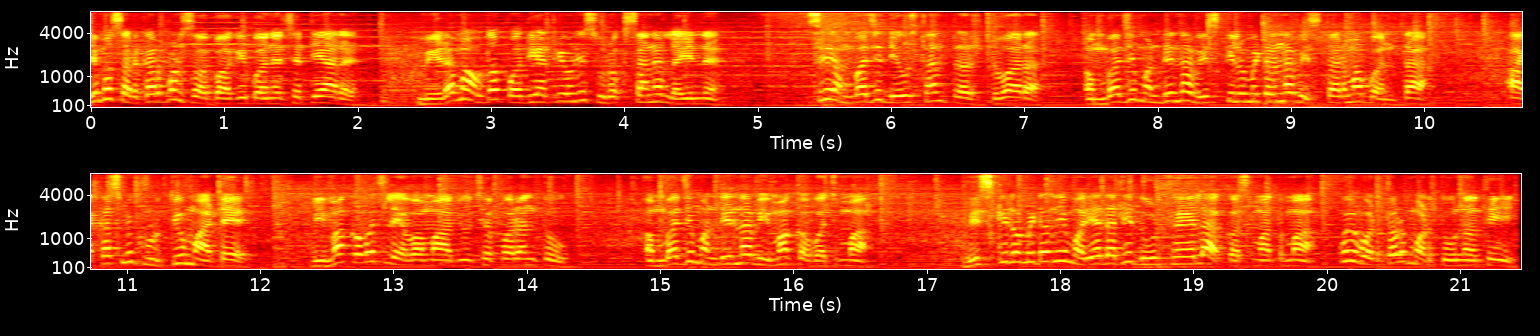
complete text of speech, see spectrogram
જેમાં સરકાર પણ સહભાગી બને છે ત્યારે મેળામાં આવતા પદયાત્રીઓની સુરક્ષાને લઈને શ્રી અંબાજી દેવસ્થાન ટ્રસ્ટ દ્વારા અંબાજી મંદિરના વીસ કિલોમીટરના વિસ્તારમાં બનતા આકસ્મિક મૃત્યુ માટે વીમા કવચ લેવામાં આવ્યું છે, પરંતુ અંબાજી મંદિરના વીમા કવચમાં વીસ કિલોમીટરની મર્યાદાથી દૂર થયેલા અકસ્માતમાં કોઈ વળતર મળતું નથી.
